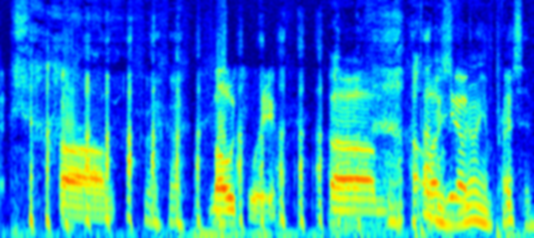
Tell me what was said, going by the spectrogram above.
it. Um, mostly. Um, I thought it was you know, very impressive.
